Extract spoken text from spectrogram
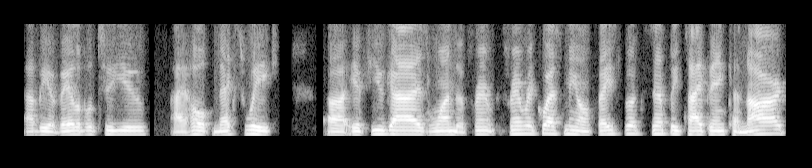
I'll be available to you, I hope, next week. Uh, if you guys want to friend, friend request me on Facebook, simply type in Kennard,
